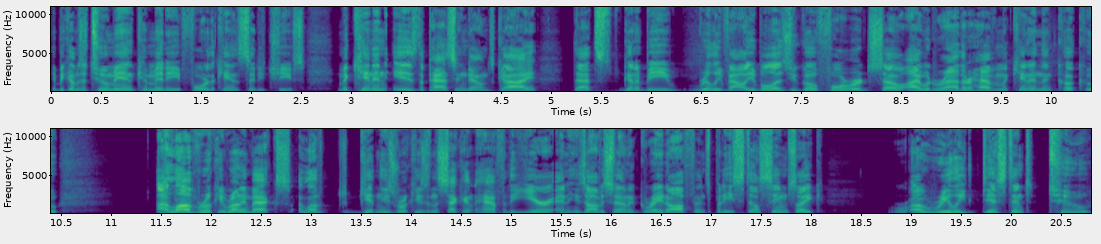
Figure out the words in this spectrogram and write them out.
it becomes a two-man committee for the Kansas City Chiefs. McKinnon is the passing downs guy. That's going to be really valuable as you go forward. So I would rather have McKinnon than Cook, who I love rookie running backs. I love getting these rookies in the second half of the year, and he's obviously on a great offense, but he still seems like a really distant two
